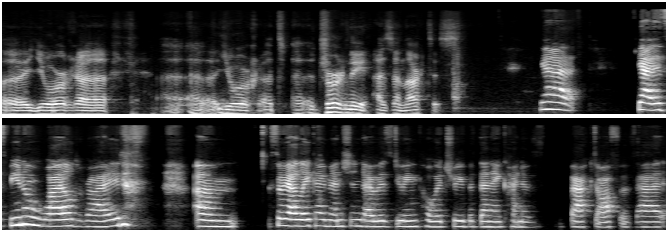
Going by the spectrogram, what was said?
uh, your uh, uh, your journey as an artist. Yeah, yeah, it's been a wild ride. um, so yeah, like I mentioned, I was doing poetry, but then I kind of backed off of that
